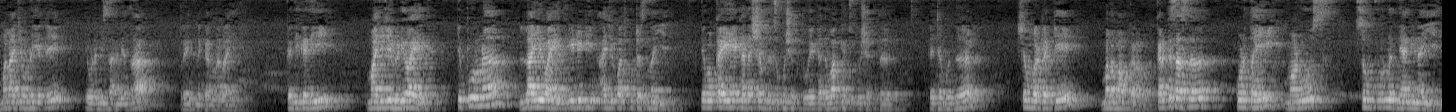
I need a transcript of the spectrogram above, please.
मला जेवढं येते तेवढं मी सांगण्याचा प्रयत्न करणार आहे. कधी कधी माझे जे व्हिडिओ आहेत ते पूर्ण लाईव्ह आहेत. एडिटिंग अजिबात कुठंच नाहीये. तेव्हा काही एखादा शब्द चुकू शकतो एखादं वाक्य चुकू शकतं. त्याच्याबद्दल शंभर टक्के मला माफ करावं. कारण कसं असतं कोणताही माणूस संपूर्ण ज्ञानी नाहीये.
